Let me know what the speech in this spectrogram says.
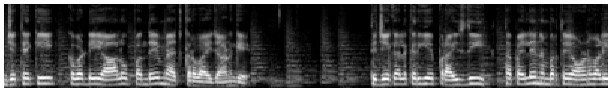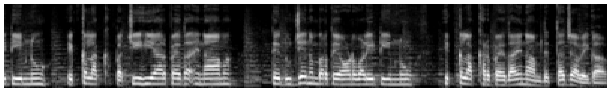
ਜਿੱਥੇ ਕਿ ਕਬੱਡੀ ਆਲ ਓਪਨ ਦੇ ਮੈਚ ਕਰਵਾਏ ਜਾਣਗੇ। ਤੇ ਜੇ ਗੱਲ ਕਰੀਏ ਪ੍ਰਾਈਜ਼ ਦੀ, ਤਾਂ ਪਹਿਲੇ ਨੰਬਰ ਤੇ ਆਉਣ ਵਾਲੀ ਟੀਮ ਨੂੰ 125000 ਰੁਪਏ ਦਾ ਇਨਾਮ ਤੇ ਦੂਜੇ ਨੰਬਰ ਤੇ ਆਉਣ ਵਾਲੀ ਟੀਮ ਨੂੰ 1 ਲੱਖ ਰੁਪਏ ਦਾ ਇਨਾਮ ਦਿੱਤਾ ਜਾਵੇਗਾ।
